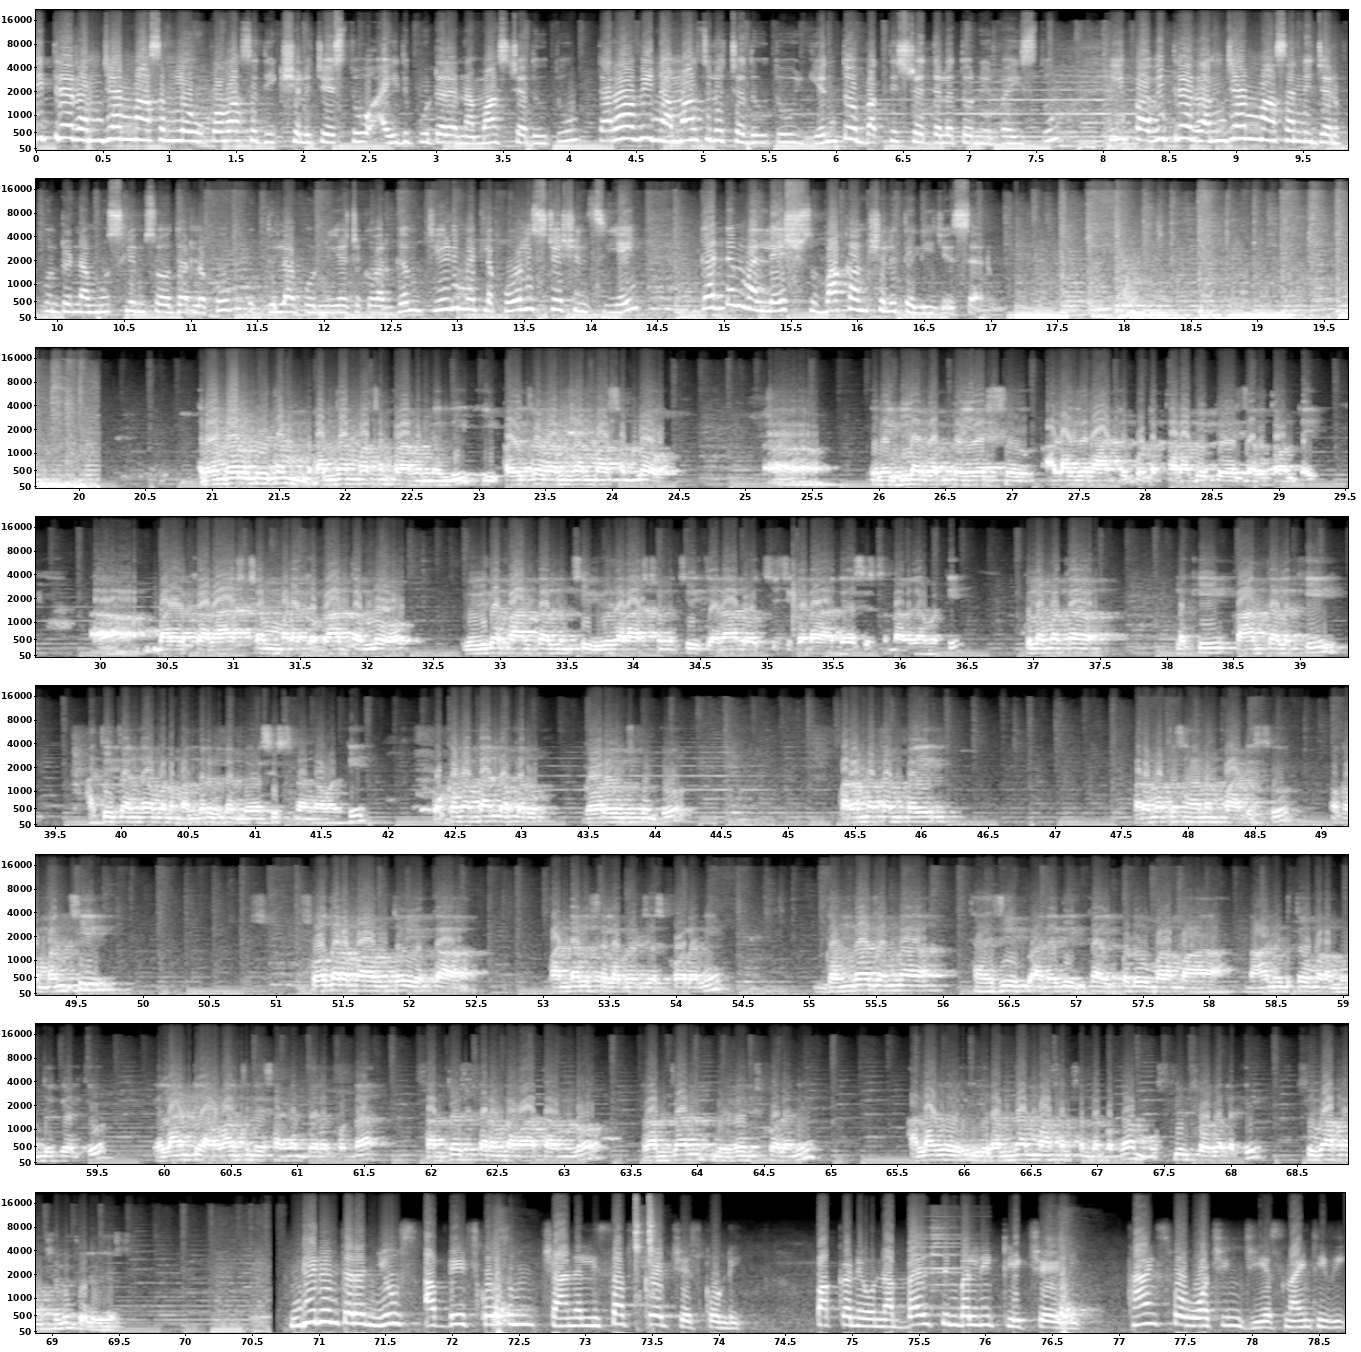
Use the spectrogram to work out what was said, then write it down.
పవిత్ర రంజాన్ మాసంలో ఉపవాస దీక్షలు చేస్తూ ఐదు పూటల నమాజ్ చదువుతూ తరావీ నమాజులు చదువుతూ ఎంతో భక్తి శ్రద్ధలతో నిర్వహిస్తూ ఈ పవిత్ర రంజాన్ మాసాన్ని జరుపుకుంటున్న ముస్లిం సోదరులకు కుబ్దుల్లాపూర్ నియోజకవర్గం జీడిమెట్ల పోలీస్ స్టేషన్ సిఐ గడ్డం మల్లేష్ శుభాకాంక్షలు తెలియజేశారు. రెండు రోజుల క్రితం రంజాన్ మాసం ప్రారంభమైంది. ఈ పవిత్ర రంజాన్ మాసంలో రెగ్యులర్గా ప్రేయర్స్ అలాగే రాత్రిపూట తరబీ ప్రేయర్స్ జరుగుతూ ఉంటాయి. మన యొక్క రాష్ట్రం మన యొక్క ప్రాంతంలో వివిధ ప్రాంతాల నుంచి వివిధ రాష్ట్రాల నుంచి జనాలు వచ్చి ఇక్కడ నివసిస్తున్నారు కాబట్టి కుల మతాలకి ప్రాంతాలకి అతీతంగా మనం అందరం ఇక్కడ నివసిస్తున్నాం కాబట్టి ఒక మతాన్ని ఒకరు గౌరవించుకుంటూ పరమతంపై పరమత సహనం పాటిస్తూ ఒక మంచి సోదర భావంతో ఈ యొక్క పండుగలు సెలబ్రేట్ చేసుకోవాలని గంగా జమున తహజీబ్ అనేది ఇంకా ఇప్పుడు మనం నానుడితో మనం ముందుకెళ్తూ ఎలాంటి అవాంఛనీయ సంఘటన జరగకుండా సంతోషకరమైన వాతావరణంలో రంజాన్ నిర్వహించుకోవాలని అలాగే ఈ రంజాన్ మాసం సందర్భంగా ముస్లిం సోదరులకి శుభాకాంక్షలు తెలియజేస్తుంది నిరంతర న్యూస్ అప్డేట్స్ కోసం ఛానల్ని సబ్స్క్రైబ్ చేసుకోండి. పక్కనే ఉన్న బెల్ సింబల్ని క్లిక్ చేయండి. Thanks for watching GS nine TV.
